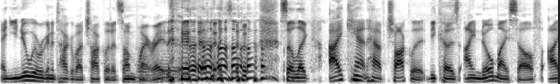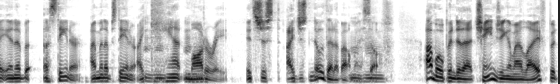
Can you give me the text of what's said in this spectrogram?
And you knew we were going to talk about chocolate at some point, right? Uh-huh. so, so, like, I can't have chocolate because I know myself. I am a abstainer. I'm an abstainer. I mm-hmm. can't mm-hmm. moderate. It's just I just know that about mm-hmm. myself. I'm open to that changing in my life, but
